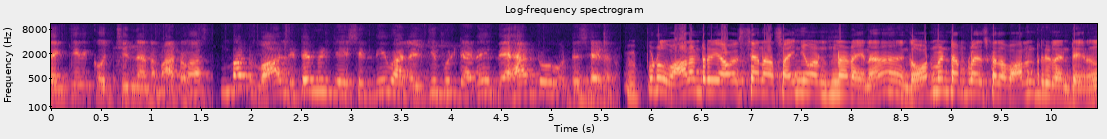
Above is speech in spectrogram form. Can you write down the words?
దగ్గరికి వచ్చిందన్న మాట వాస్తవం. బట్ వాళ్ళు డిటర్మిన్ చేసింది వాళ్ళ ఎలిజిబిలిటీ అనేది దే హ్యావ్ టు డిసైడ్ ఇప్పుడు వాలంటరీ వ్యవస్థ నా సైన్యం అంటున్నాడు ఆయన. గవర్నమెంట్ ఎంప్లాయీస్ కదా వాలంటీర్లు అంటేను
